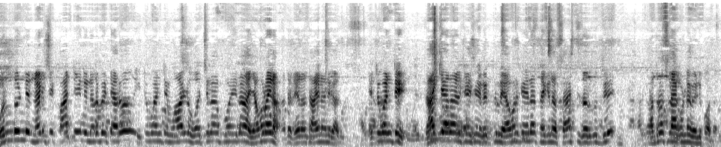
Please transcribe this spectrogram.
ముందుండి నడిచి పార్టీని నిలబెట్టారు. ఇటువంటి వాళ్ళు వచ్చినా పోయినా ఎవరైనా అంటే నేనంటే ఆయన అని కాదు ఎటువంటి వ్యాఖ్యానాలు చేసే వ్యక్తులు ఎవరికైనా తగిన శాస్తి జరుగుద్ది అడ్రస్ లేకుండా వెళ్ళిపోతారు.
